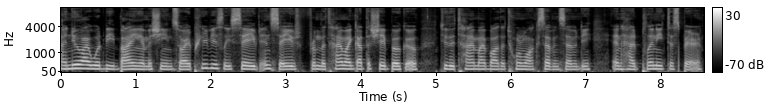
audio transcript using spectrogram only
I knew I would be buying a machine, so I previously saved and saved from the time I got the Shapeoko to the time I bought the Tormach 770 and had plenty to spare.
